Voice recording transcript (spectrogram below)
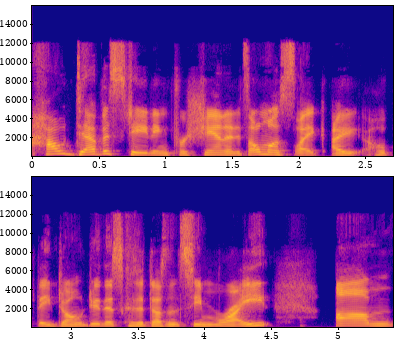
how devastating for Shannon. It's almost like I hope they don't do this because it doesn't seem right. Um,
